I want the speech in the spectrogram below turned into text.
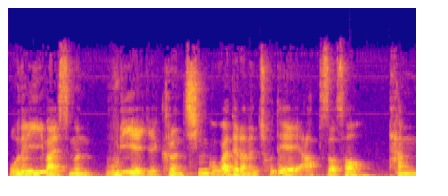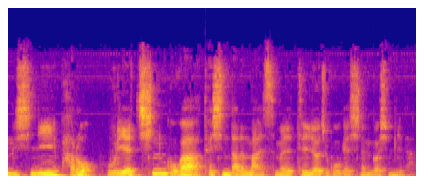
오늘 이 말씀은 우리에게 그런 친구가 되라는 초대에 앞서서 당신이 바로 우리의 친구가 되신다는 말씀을 들려주고 계시는 것입니다.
